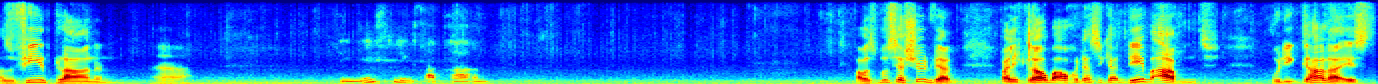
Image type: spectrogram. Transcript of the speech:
Also viel planen. Ja. Demnächst links abfahren. Aber es muss ja schön werden, weil ich glaube auch, dass ich an dem Abend, wo die Gala ist,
